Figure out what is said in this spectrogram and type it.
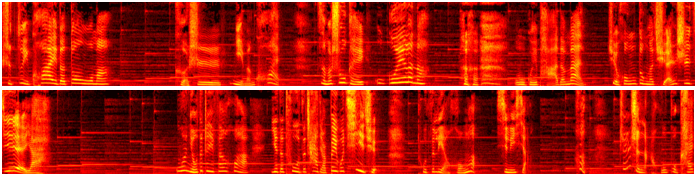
是最快的动物吗？可是你们快，怎么输给乌龟了呢？呵呵，乌龟爬得慢。却轰动了全世界呀！蜗牛的这番话噎得兔子差点背过气去。兔子脸红了，心里想：“哼，真是哪壶不开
